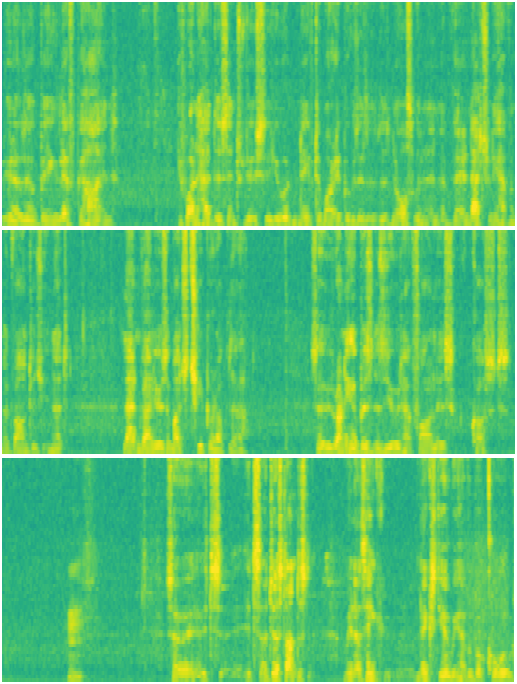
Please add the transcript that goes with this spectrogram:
you know, they're being left behind. If one had this introduced, you wouldn't need to worry because the the North would very naturally have an advantage in that land values are much cheaper up there. So running a business, you would have far less costs. hmm, So it's it's I just understand. I mean, I think next year we have a book called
